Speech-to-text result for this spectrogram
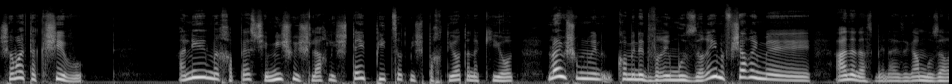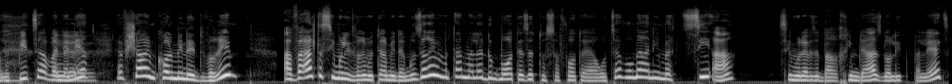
שאומר, תקשיבו, אני מחפש שמישהו ישלח לי שתי פיצות משפחתיות ענקיות, לא עם שום כל מיני דברים מוזרים, אפשר עם אה, אננס בעיניי, זה גם מוזר לפיצה, אבל נניח. אפשר עם כל מיני דברים, אבל אל תשימו לי דברים יותר מדי מוזרים, ונתן מלא דוגמאות איזה תוספות היה רוצה, והוא אומר, אני מציע, שימו לב, זה בערכים דאז, לא להתפלץ,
